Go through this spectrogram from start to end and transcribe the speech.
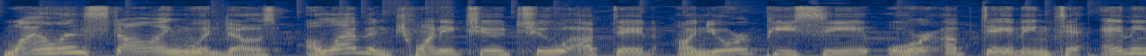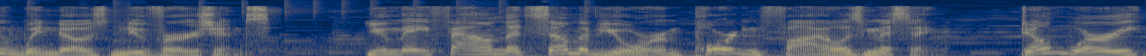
While installing Windows 11 22H2 update on your PC or updating to any Windows new versions, you may found that some of your important file is missing. Don't worry,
